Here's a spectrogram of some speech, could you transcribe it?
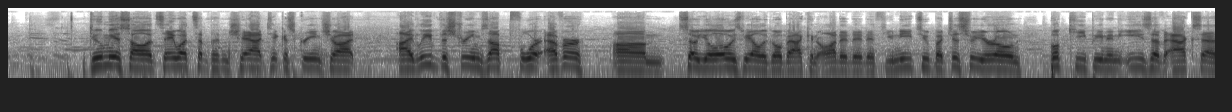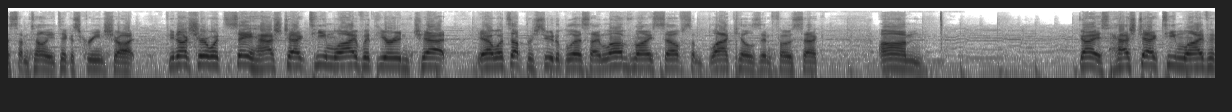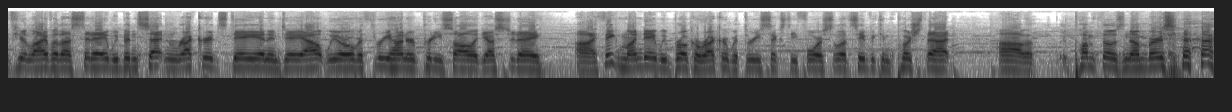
do me a solid, say what's up in chat, take a screenshot. I leave the streams up forever, um, so you'll always be able to go back and audit it if you need to. But just for your own bookkeeping and ease of access, I'm telling you, take a screenshot. If you're not sure what to say, hashtag Team Live with your in chat. Yeah, what's up, Pursuit of Bliss? I love myself some Black Hills InfoSec. Um, guys, hashtag Team Live if you're live with us today. We've been setting records day in and day out. We were over 300, pretty solid yesterday. Uh, I think Monday we broke a record with 364, so let's see if we can push that, uh, pump those numbers. uh,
